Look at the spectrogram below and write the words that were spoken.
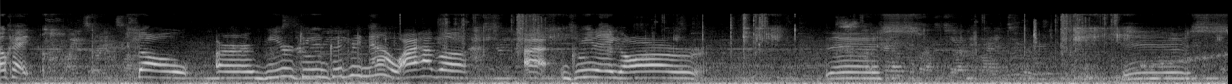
Okay. So, uh, we are doing good right now. I have a, a green AR. This. This.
